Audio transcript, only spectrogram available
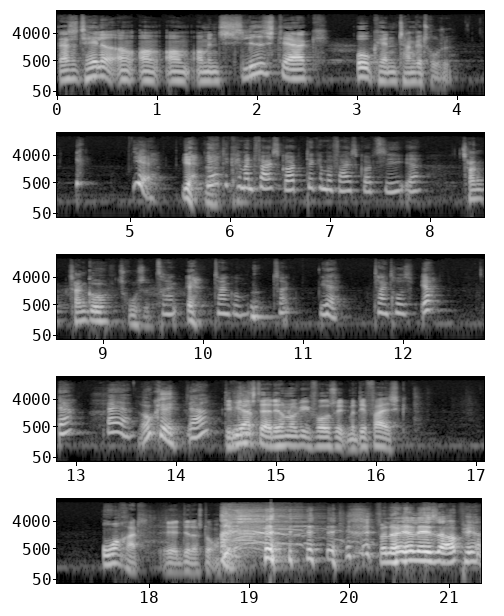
der er så tale om, om, om, om en slidstærk åkan tanketrusse. Ja, Ja. ja, det kan man faktisk godt, det kan man faktisk godt sige, ja. Tang, tango-trusse. Tang, Ja. ja. Tango. Tang, ja. Tangtrus. Ja. Ja. Ja, ja. Okay. Ja. Det vildeste er, det har nok ikke forudset, men det er faktisk ordret, øh, det der står. For når jeg læser op her,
